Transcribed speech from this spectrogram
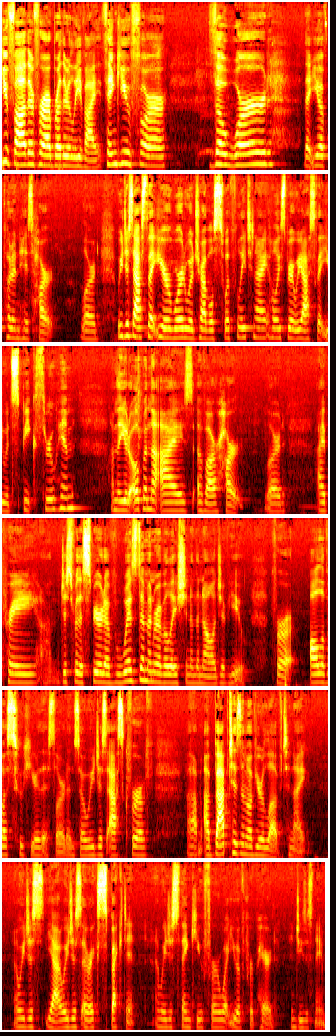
you, Father, for our brother Levi. Thank you for the word that you have put in his heart, Lord. We just ask that your word would travel swiftly tonight. Holy Spirit, we ask that you would speak through him, um, that you would open the eyes of our heart, Lord. I pray um, just for the spirit of wisdom and revelation and the knowledge of you for all of us who hear this, Lord. And so we just ask for a, um, a baptism of your love tonight. And we just, yeah, we just are expectant. And we just thank you for what you have prepared. In Jesus' name,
